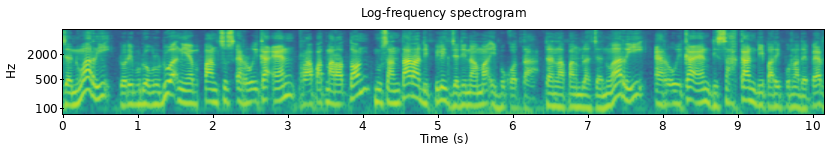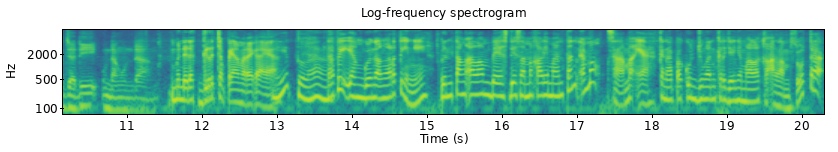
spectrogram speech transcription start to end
Januari 2022 nih ya, pansus RUU IKN rapat maraton Nusantara dipilih jadi nama ibu kota dan 18 Januari RUU IKN disahkan di paripurna DPR jadi undang-undang. Mendadak gercep ya mereka ya Itulah. Tapi yang gue nggak ngerti nih, bentang alam BSD sama Kalimantan emang sama ya? Kenapa kunjungan kerjanya malah ke alam sutra?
